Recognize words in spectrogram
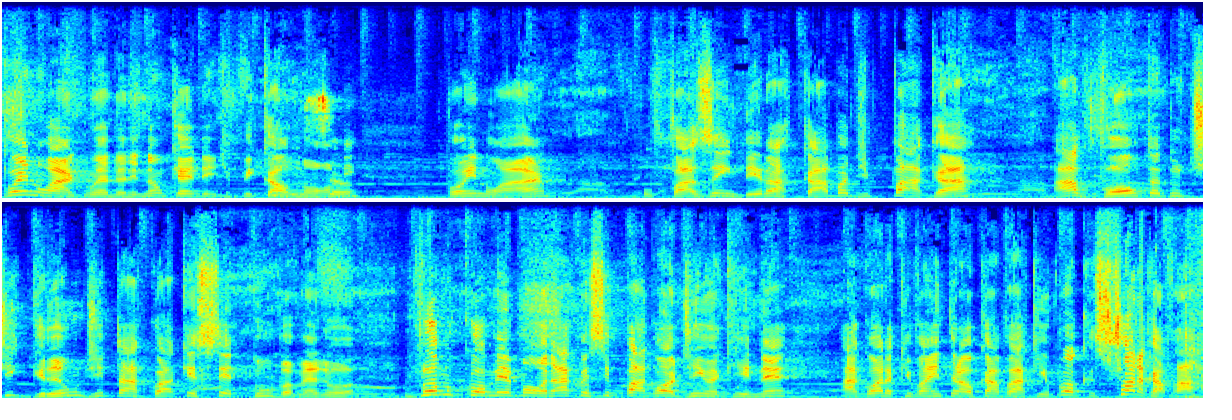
põe no ar, é? Ele não quer identificar o Isso. nome, põe no ar. O fazendeiro acaba de pagar a volta do Tigrão de Itaquaquecetuba, velho. Vamos comemorar com esse pagodinho aqui, né? Agora que vai entrar o cavaquinho. Pô, chora cavaco.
